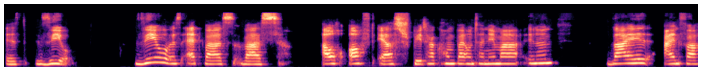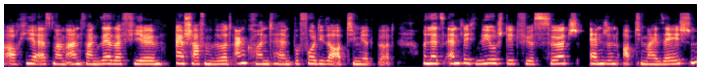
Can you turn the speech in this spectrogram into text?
ist SEO. SEO ist etwas, was auch oft erst später kommt bei UnternehmerInnen, weil einfach auch hier erstmal am Anfang sehr, sehr viel erschaffen wird an Content, bevor dieser optimiert wird. Und letztendlich SEO steht für Search Engine Optimization.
